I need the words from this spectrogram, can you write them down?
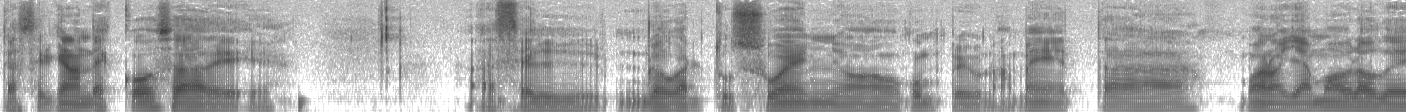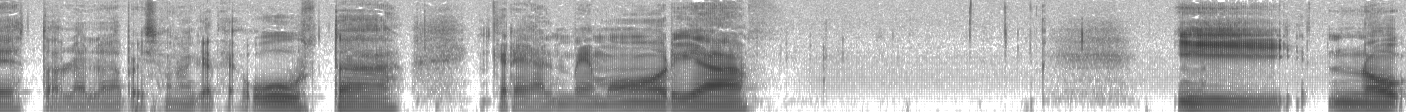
de hacer grandes cosas, de hacer lograr tus sueños, cumplir una meta. Bueno, ya hemos hablado de esto, hablarle a la persona que te gusta, crear memoria. Y no,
